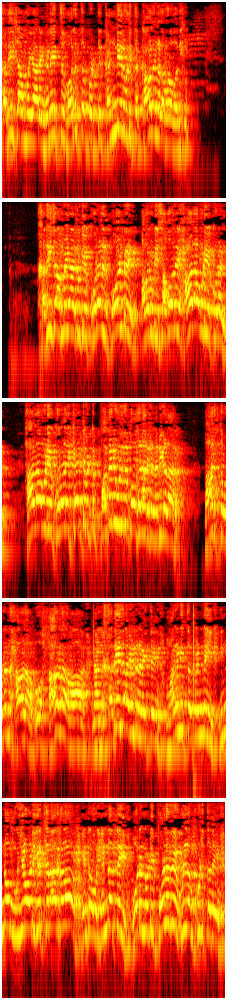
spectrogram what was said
ஹதீஜா அம்மையாரை நினைத்து வருத்தப்பட்டு கண்ணீர் வடித்த காலங்கள் அவ்வளவு அதிகம். ஹதீஜா அம்மையாருடைய குரல் போன்று அவருடைய சகோதரி ஹாலாவுடைய குரல். ஹாலாவுடைய குரலை கேட்டுவிட்டு பதறி உழுந்து போகிறார்கள் நபிகளார். பார்த்தவுடன் ஹாலா ஓ ஹாலாவா நான் ஹதீஜா என்று நினைத்தேன். மரணித்த பெண்ணை இன்னும் உயிரோடு இருக்கிறார்களோ? என்ற ஒரு எண்ணத்தை ஒரு நொடி பொழுது உள்ளம் கொடுத்ததே.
